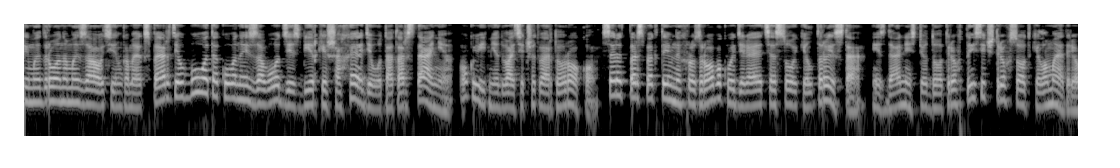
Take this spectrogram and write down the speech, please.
цими дронами, за оцінками експертів, був атакований завод зі збірки шахедів у Татарстані у квітні 24-го року. Серед перспективних розробок виділяється Сокіл 300 із дальністю до 3300 кілометрів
